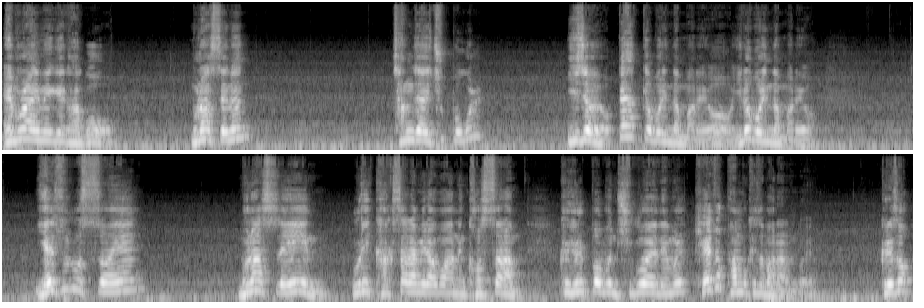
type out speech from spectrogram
에브라임에게 가고 문하세는 장자의 축복을 잊어요. 빼앗겨 버린단 말이에요. 잃어버린단 말이에요. 예수로서의 문하세인 우리 각 사람이라고 하는 겉사람 그 율법은 죽어야 됨을 계속 반복해서 말하는 거예요. 그래서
